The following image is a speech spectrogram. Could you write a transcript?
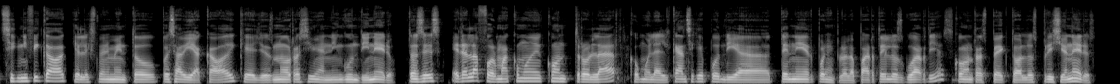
significaba que el experimento pues había acabado y que ellos no recibían ningún dinero. Entonces era la forma como de controlar como el alcance que podía tener, por ejemplo, la parte de los guardias con respecto a los prisioneros.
